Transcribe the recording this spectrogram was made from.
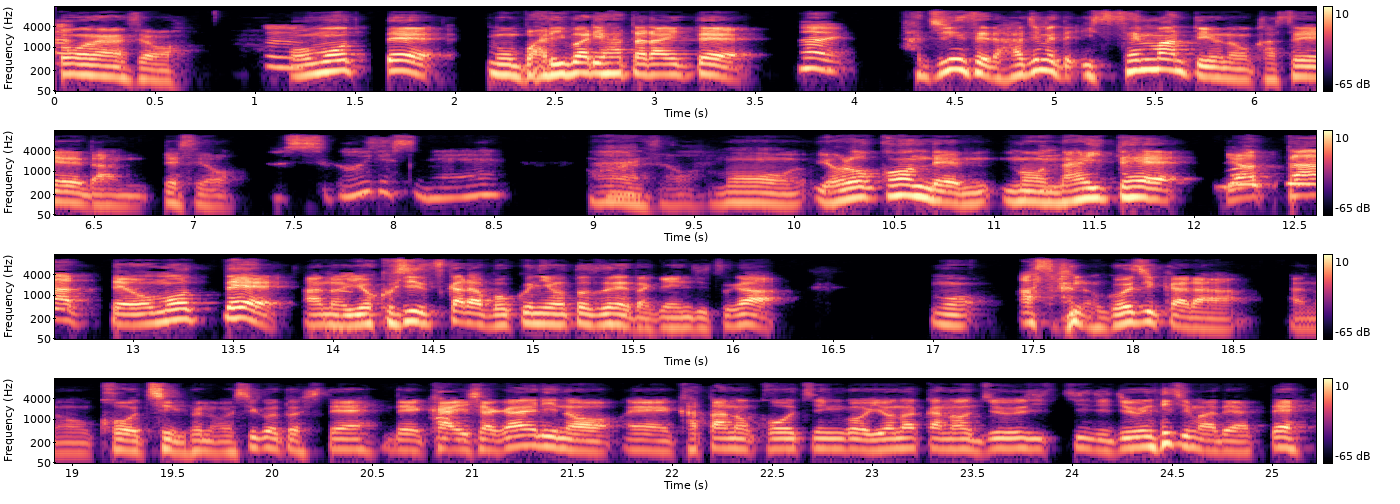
そうなんですよ。うん、思って、もうバリバリ働いて、はい。人生で初めて1000万っていうのを稼いだんですよ。すごいですね。そうなんですよ。もう、喜んで、もう泣いて、やったって思って、あの、翌日から僕に訪れた現実が、もう、朝の5時から、あの、コーチングのお仕事して、で、会社帰りの、えー、方のコーチングを夜中の11時、12時までやって、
